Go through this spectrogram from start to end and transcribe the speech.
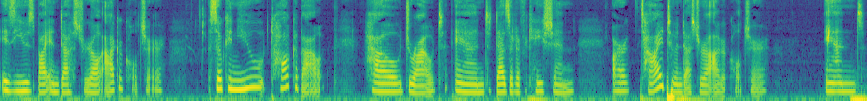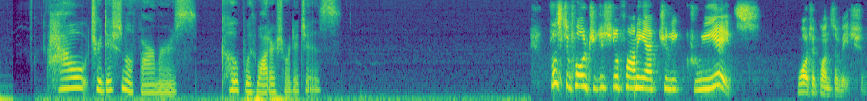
is used by industrial agriculture. So, can you talk about how drought and desertification are tied to industrial agriculture and how traditional farmers cope with water shortages? First of all, traditional farming actually creates water conservation.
